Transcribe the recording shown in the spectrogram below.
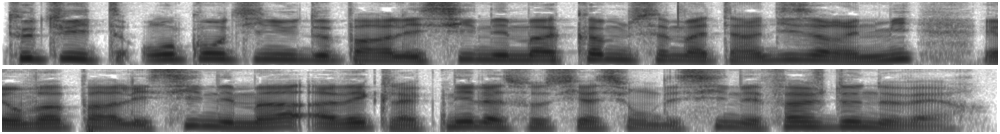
Tout de suite, on continue de parler cinéma comme ce matin à 10h30 et on va parler cinéma avec la CNE, l'association des cinéphages de Nevers.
